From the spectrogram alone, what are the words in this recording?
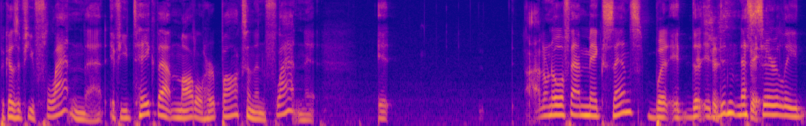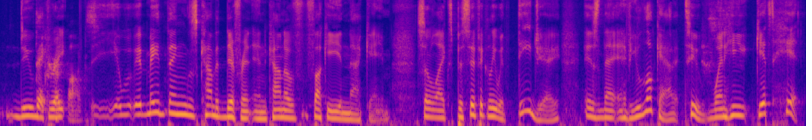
because if you flatten that, if you take that model hurt box and then flatten it, it. I don't know if that makes sense, but it It's it didn't thick. necessarily do Thick great. It, it made things kind of different and kind of fucky in that game. So, like specifically with Dee Jay, is that if you look at it too, when he gets hit,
